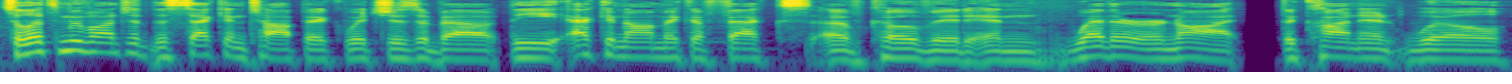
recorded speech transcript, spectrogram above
So let's move on to the second topic, which is about the economic effects of COVID and whether or not the continent will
